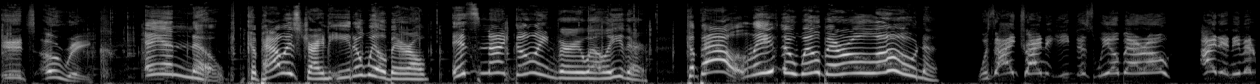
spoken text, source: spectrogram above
It's a rake. And no, Kapow is trying to eat a wheelbarrow. It's not going very well either. Kapow, leave the wheelbarrow alone! Was I trying to eat this wheelbarrow? I didn't even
